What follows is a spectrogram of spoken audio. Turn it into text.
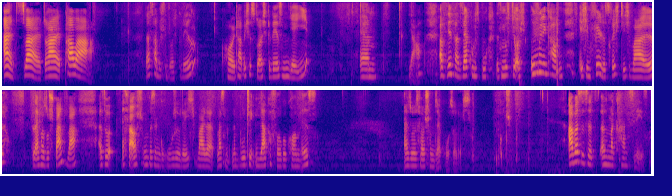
Eins, zwei, drei, Power! Das habe ich schon durchgelesen. Heute habe ich es durchgelesen. Yay! Ähm, Ja, auf jeden Fall sehr cooles Buch. Das müsst ihr euch unbedingt haben. Ich empfehle es richtig, weil es einfach so spannend war. Also es war auch schon ein bisschen gruselig, weil da was mit einer blutigen Jacke vorgekommen ist. Also es war schon sehr gruselig. Gut. Aber es ist jetzt, also man kann es lesen.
